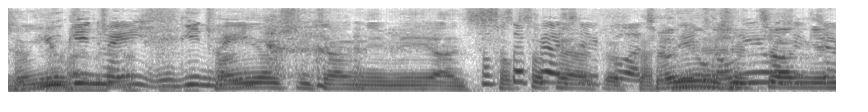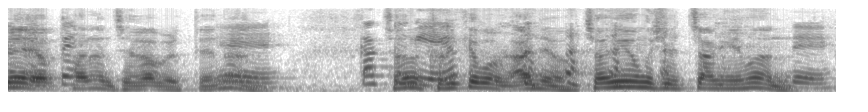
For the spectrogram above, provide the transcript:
정의 육인 맞죠? 회의, 육인 회의. 정의용 실장님이 안 섭섭해할 것. 같은데 정의용 실장님의 역할은 제가 볼 때는 네. 저는? 그렇게 보면 아니요. 정의용 실장님은 네.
